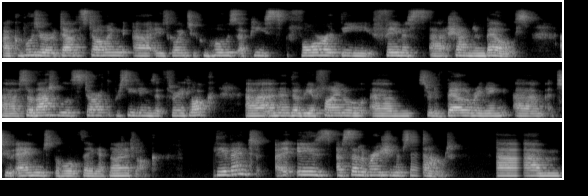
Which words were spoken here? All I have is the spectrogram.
a composer, David Stalling, uh, is going to compose a piece for the famous uh, Shandon Bells. Uh, so that will start the proceedings at three o'clock. Uh, and then there'll be a final um, sort of bell ringing to end the whole thing at nine o'clock. The event uh, is a celebration of sound. Um,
